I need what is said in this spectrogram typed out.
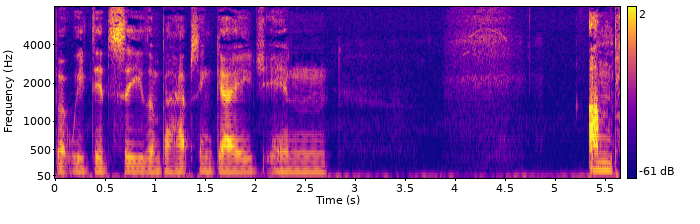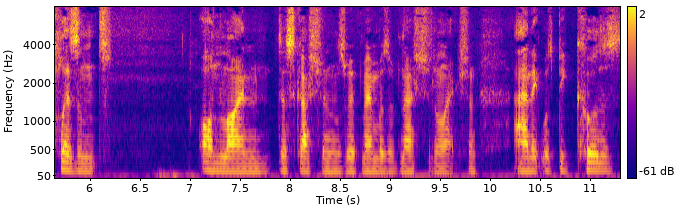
but we did see them perhaps engage in unpleasant online discussions with members of National Action, and it was because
